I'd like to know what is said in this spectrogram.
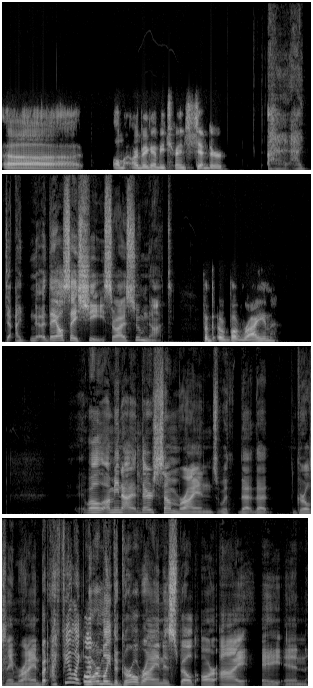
Uh. Oh my. Are they gonna be transgender? I, I, I- no, they all say she, so I assume not. But uh, but Ryan. Well, I mean, I, there's some Ryans with that that girl's name Ryan, but I feel like normally the girl Ryan is spelled R I A N,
